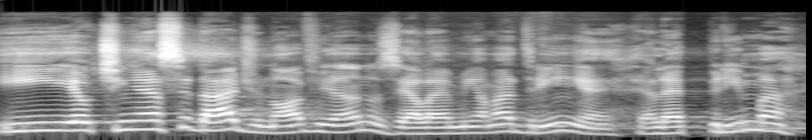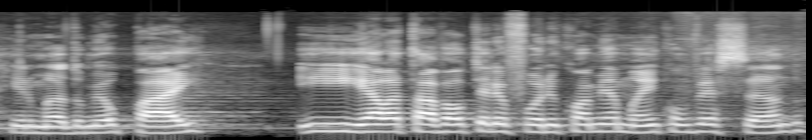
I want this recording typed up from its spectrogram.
E eu tinha essa idade, nove anos, ela é minha madrinha, ela é prima, irmã do meu pai, e ela estava ao telefone com a minha mãe conversando.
